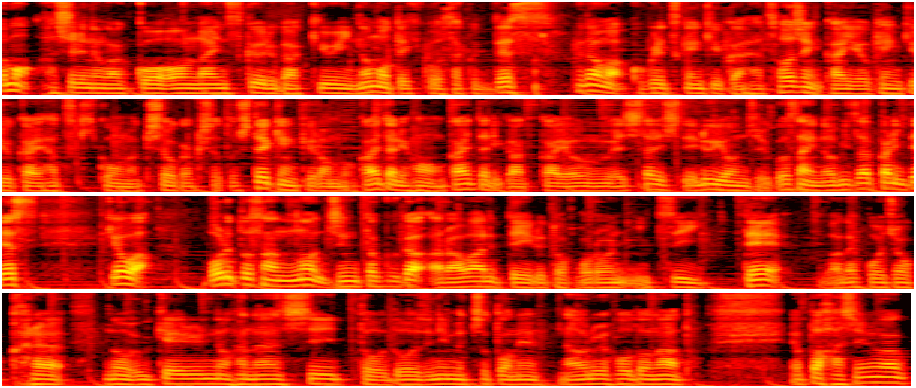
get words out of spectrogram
どうも走りの学校オンラインスクール学級委員の茂木耕作です。普段は国立研究開発法人海洋研究開発機構の気象学者として研究論文を書いたり本を書いたり学会を運営したりしている45歳のび盛りです今日はボルトさんの人徳が現れているところについて和田校長からの受け入れの話と同時にちょっとねなるほどなと。やっぱ走りの学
